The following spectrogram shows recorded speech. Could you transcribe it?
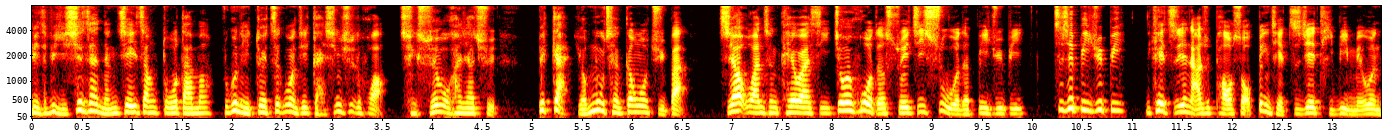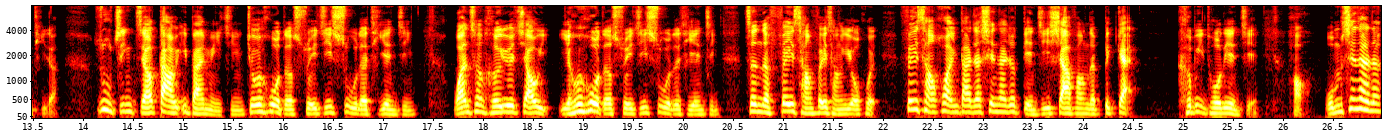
比特币现在能接一张多单吗？如果你对这个问题感兴趣的话，请随我看下去。Bitget 有目前跟我举办，只要完成 KYC 就会获得随机数额的 BGB，这些 BGB 你可以直接拿去抛售，并且直接提币没问题的。入金只要大于一百美金，就会获得随机数额的体验金，完成合约交易也会获得随机数额的体验金，真的非常非常优惠，非常欢迎大家现在就点击下方的 Bitget 科比托链接。好，我们现在呢，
